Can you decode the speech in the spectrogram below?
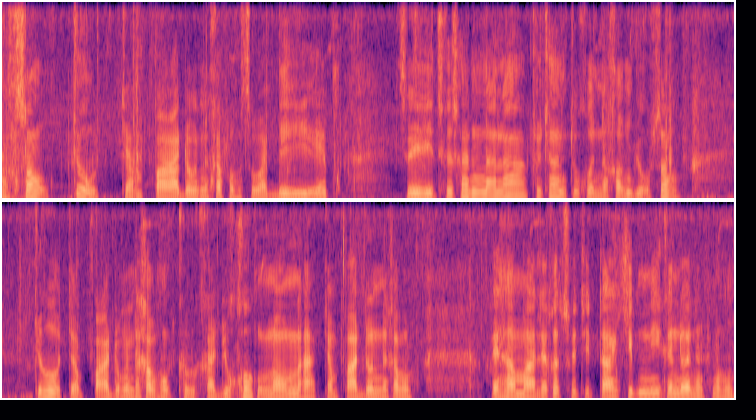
ากช่องโจ้จำปาดงนะครับผมสวัสดีเอฟซีทุกท่านน่ารักทุกท่านทุกคนนะครับอยู่กับช่องโจ้จำปาดงนะครับผมคือการอยู่โคกน้องนาจำปาดงนะครับผมใครหามาแล้วก็ช่วยติดตามคลิปนี้กันด้วยนะครับผม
